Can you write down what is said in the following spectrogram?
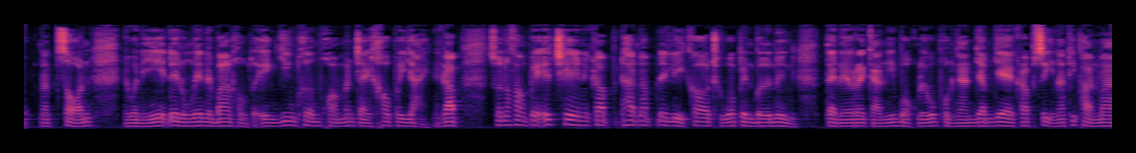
6 นัดซ้อน ในวันนี้ได้ลงเล่นในบ้านของตัวเองยิ่งเพิ่มความมั่นใจเข้าไปใหญ่นะครับ ส่วนทางฝั่งเปเอเชนะครับ ถ้านับในลีกก็ถือว่าเป็นเบอร์หนึ่ง แต่ในรายการนี้บอกเลยว่าผลงานย่ำแย่ครับ 4 นัดที่ผ่านมา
